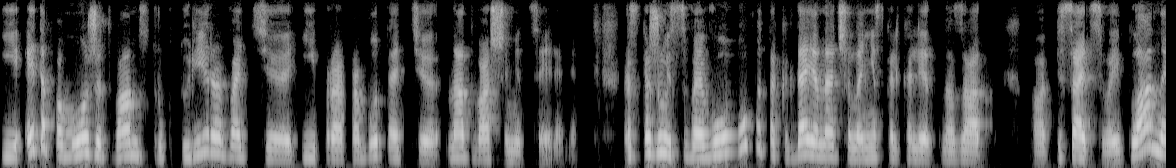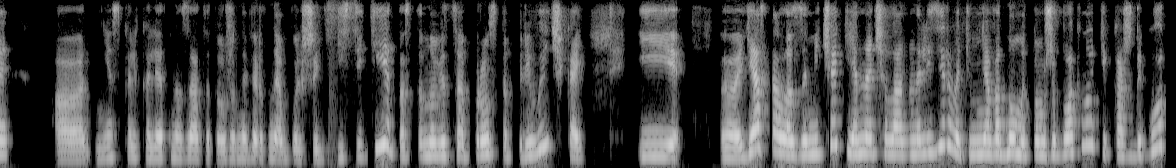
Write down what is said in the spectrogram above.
И это поможет вам структурировать э, и проработать э, над вашими целями. Расскажу из своего опыта, когда я начала несколько лет назад а, писать свои планы, несколько лет назад, это уже, наверное, больше десяти, это становится просто привычкой, и э, я стала замечать, я начала анализировать, у меня в одном и том же блокноте каждый год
